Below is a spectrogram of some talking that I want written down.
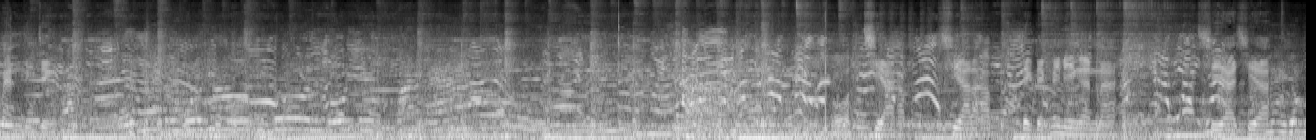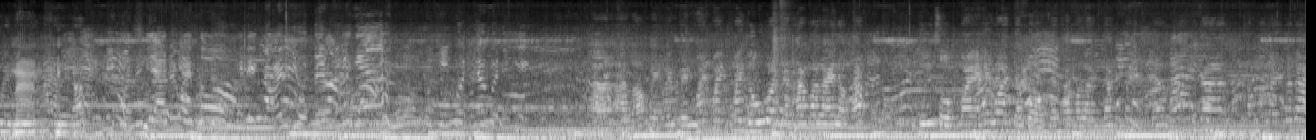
แม่นจริงๆโอ้เชียร์ครับ เชียร์แล้วครับ เด็กๆไม่มีเงินนะ เชียร์เชียร์นาน มีคนเชียร์ด้วยไว้โตเด็กน้ อยอยู่เต็มเมื่อกี้มีคนเยอะกว่านี้อีกอ่าอ่าน้องเพลงไม่เป็นไม่ไม่ไม่รู้ว่าจะทำอะไรหรอกครับ คือส่งไปให้ว่าจะบอกจะทำอะไรจะไม่จะจะทำอะไรก็ได้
